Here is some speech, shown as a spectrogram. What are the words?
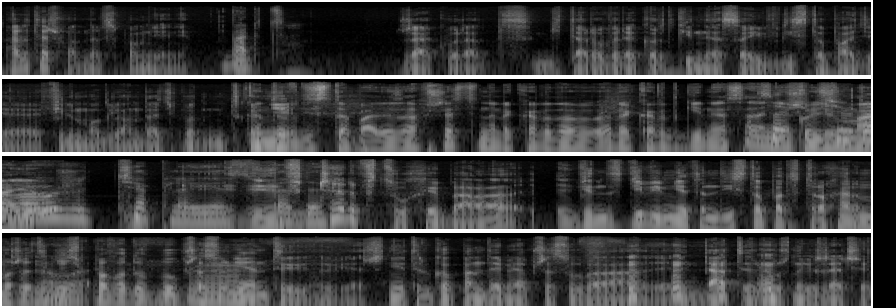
Ale też ładne wspomnienie, Bardzo. Że akurat gitarowy rekord Guinnessa i w listopadzie film oglądać. Bo tylko nie, w listopadzie zawsze jest ten rekordowy, rekord Guinnessa, a nie jakoś w maju? wydawało, że cieplej jest w wtedy. czerwcu chyba, więc dziwi mnie ten listopad trochę, ale może z jakichś No. powodów był przesunięty, wiesz, nie tylko pandemia przesuwa e, daty różnych rzeczy.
